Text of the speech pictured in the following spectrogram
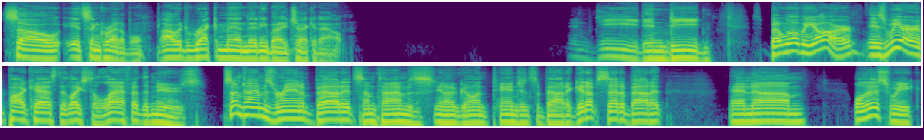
so it's incredible. I would recommend anybody check it out. Indeed, indeed. But what we are is we are a podcast that likes to laugh at the news. Sometimes rant about it, sometimes, you know, go on tangents about it, get upset about it. And um well this week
